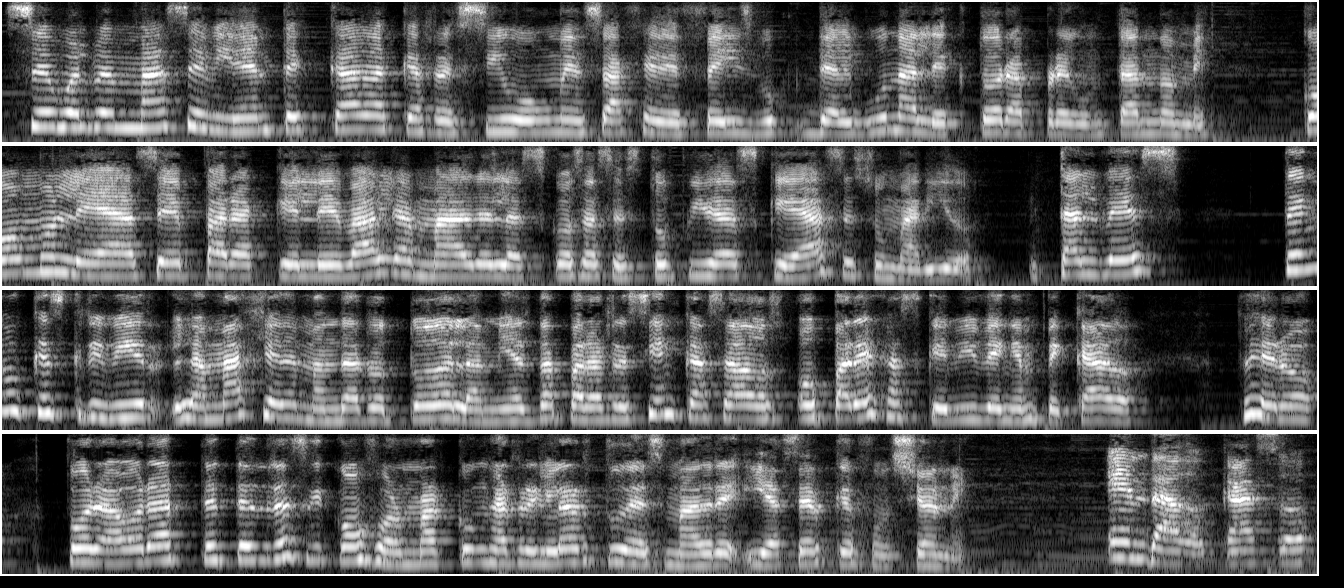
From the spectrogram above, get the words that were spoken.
se vuelve más evidente cada que recibo un mensaje de Facebook de alguna lectora preguntándome cómo le hace para que le valga madre las cosas estúpidas que hace su marido. Tal vez tengo que escribir la magia de mandarlo toda la mierda para recién casados o parejas que viven en pecado, pero por ahora te tendrás que conformar con arreglar tu desmadre y hacer que funcione. En dado caso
